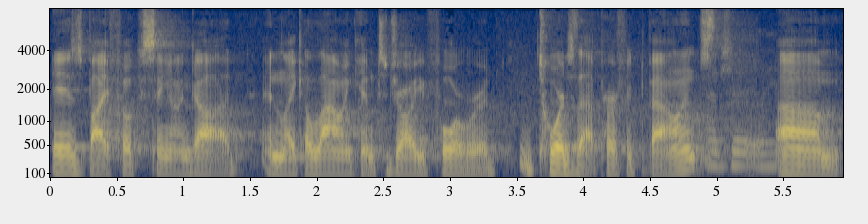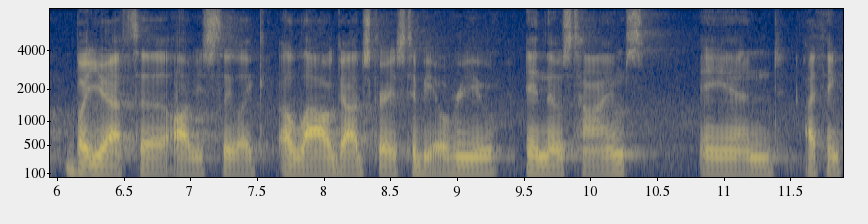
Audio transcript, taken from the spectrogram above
is by focusing on god and like allowing him to draw you forward towards that perfect balance. Absolutely. um, but you have to obviously like allow god's grace to be over you in those times. And i think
